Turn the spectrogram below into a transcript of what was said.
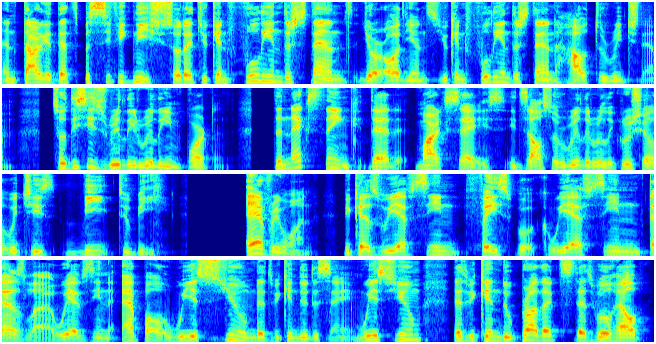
and target that specific niche so that you can fully understand your audience, you can fully understand how to reach them. So this is really really important. The next thing that Marc says, it's also really really crucial, which is B2B. Everyone, because we have seen Facebook, we have seen Tesla, we have seen Apple. We assume that we can do the same. We assume that we can do products that will help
